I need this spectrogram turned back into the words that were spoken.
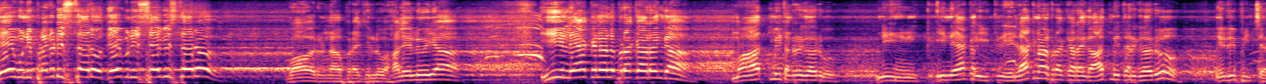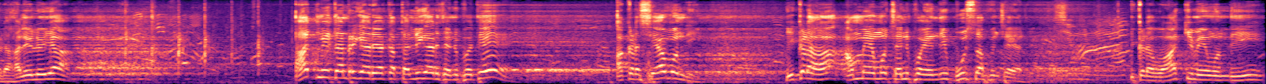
దేవుని ప్రకటిస్తారో దేవుని సేవిస్తారో వారు నా ప్రజలు. హల్లెలూయా. ఈ లేఖనాల ప్రకారంగా మా ఆత్మీయ తండ్రి గారు ఈ లేఖ ఈ లేఖనాల ప్రకారంగా ఆత్మీయ తండ్రి గారు నిరూపించాడు. హల్లెలూయా. ఆత్మీయ తండ్రి గారి యొక్క తల్లిగారు చనిపోతే అక్కడ సేవ ఉంది. ఇక్కడ అమ్మ ఏమో చనిపోయింది భూస్థాపన చేయాలి. ఇక్కడ వాక్యం ఏముంది?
